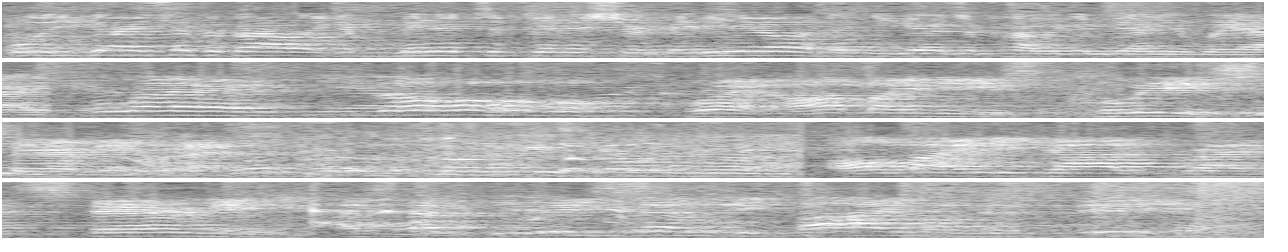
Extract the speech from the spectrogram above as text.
Well, you guys have about like a minute to finish your video, and then you guys are probably gonna be on your way out of here. Brent, no! Brent, on my knees, please spare me, Brent. What the fuck is going on? Almighty God, Brent, spare me. I spent 375 on this video.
